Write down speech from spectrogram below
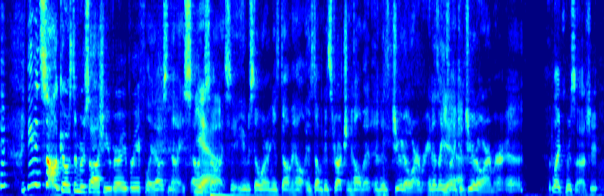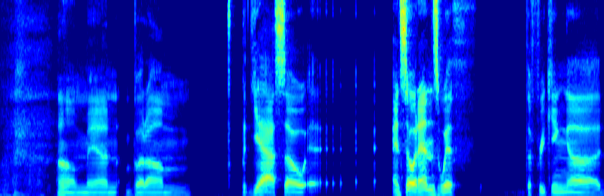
even saw Ghost of Musashi very briefly. That was nice. I like Yeah. saw it. See, he was still wearing his dumb hel- his dumb construction helmet and his judo armor, and his like, his, like a judo armor. Uh, I like Musashi. Oh man, but um, but yeah. So, uh, and so it ends with the freaking uh,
